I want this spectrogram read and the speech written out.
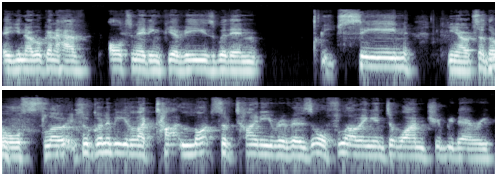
You know, we're going to have alternating POVs within each scene. You know, so they're all slow. It's all going to be like t- lots of tiny rivers all flowing into one tributary,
